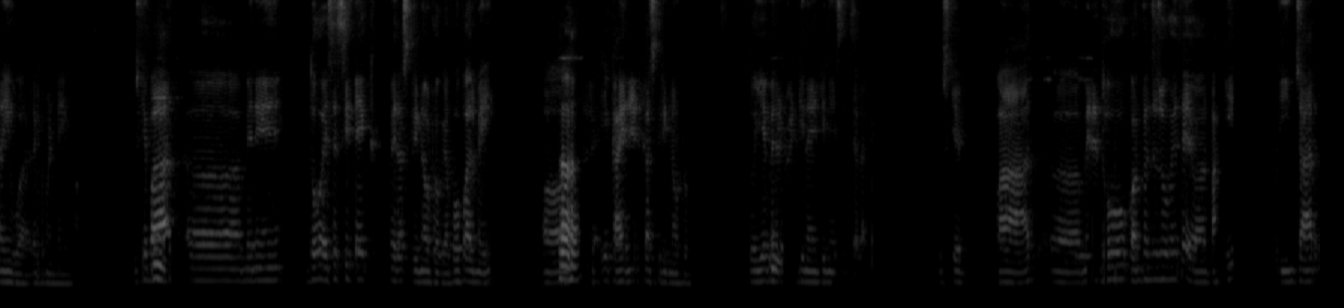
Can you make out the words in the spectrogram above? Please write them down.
नहीं हुआ रिकमेंड नहीं हुआ उसके हम्म। बाद दो एस एस सी टेक मेरा स्क्रीन आउट हो गया भोपाल में ही और हाँ. हाँ। एक आई नेट का स्क्रीन आउट हो गया तो ये मेरा ट्वेंटी नाइनटीन ऐसे ही चला गया उसके बाद मेरे दो कॉन्फ्रेंसेस हो गए थे और बाकी तीन चार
